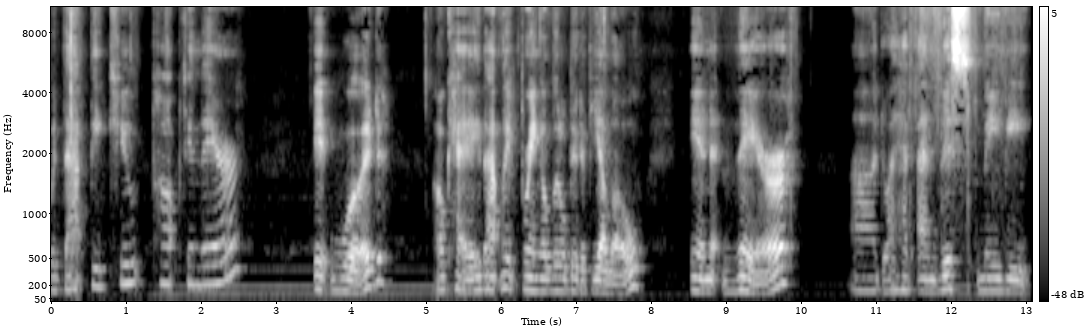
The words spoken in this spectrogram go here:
Would that be cute popped in there? It would. Okay, that might bring a little bit of yellow in there. Uh, do I have, and this maybe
